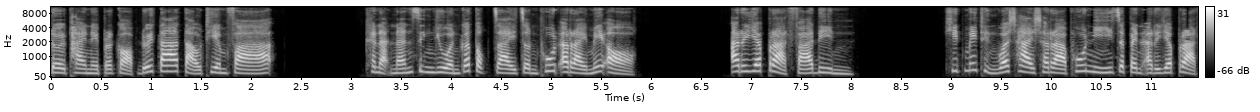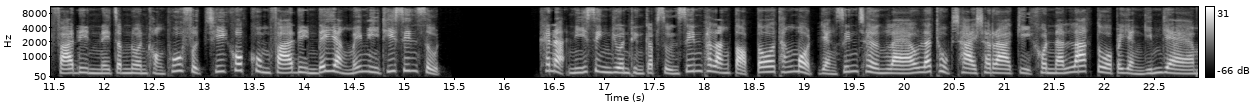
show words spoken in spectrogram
โดยภายในประกอบด้วยต้าเต๋าเทียมฟ้า ขณะนั้นซิงยวนก็ตกใจจนพูดอะไรไม่ออก อริยปราดฟ้าดิน คิดไม่ถึงว่าชายชราผู้นี้จะเป็นอริยปราดฟ้าดินในจำนวนของผู้ฝึกชี้ควบคุมฟ้าดินได้อย่างไม่มีที่สิ้นสุด ขณะนี้ซิงยวนถึงกับสูญสิ้นพลังตอบโต้ทั้งหมดอย่างสิ้นเชิงแล้ว และถูกชายชรากี่คนนั้นลากตัวไปอย่างยิ้มแย้ม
